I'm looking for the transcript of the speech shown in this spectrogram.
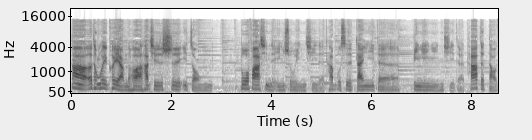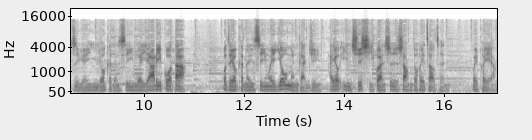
那儿童胃溃疡的话，它其实是一种多发性的因素引起的，它不是单一的病因引起的。它的导致原因有可能是因为压力过大，或者有可能是因为幽门杆菌，还有饮食习惯，事实上都会造成胃溃疡。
